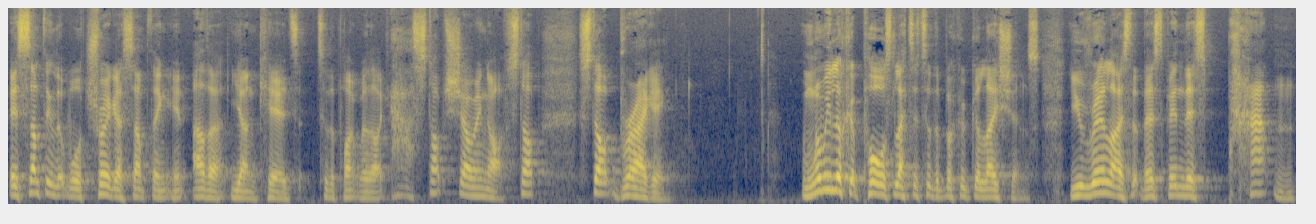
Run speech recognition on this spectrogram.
is something that will trigger something in other young kids to the point where they're like, ah, stop showing off, stop, stop bragging. And when we look at Paul's letter to the book of Galatians, you realize that there's been this pattern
